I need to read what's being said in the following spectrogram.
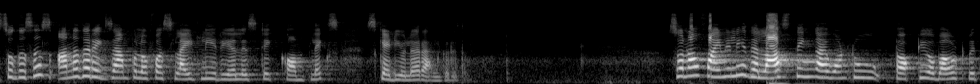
So, this is another example of a slightly realistic complex scheduler algorithm. So, now finally the last thing I want to talk to you about with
